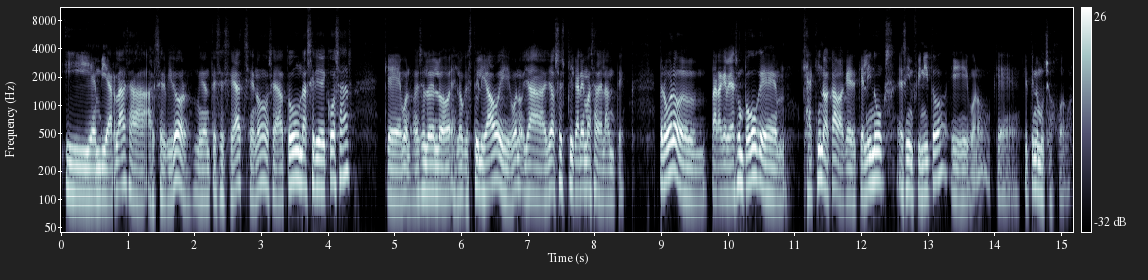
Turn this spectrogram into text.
y enviarlas al servidor mediante SSH, ¿no? O sea, toda una serie de cosas que, bueno, eso es lo, es lo que estoy liado y, bueno, ya, ya, os explicaré más adelante. Pero bueno, para que veáis un poco que, que aquí no acaba, que, que, Linux es infinito y, bueno, que, que, tiene mucho juego.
